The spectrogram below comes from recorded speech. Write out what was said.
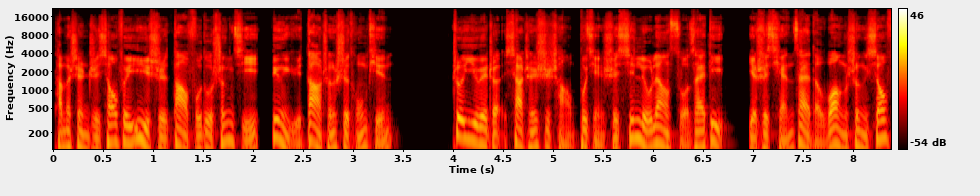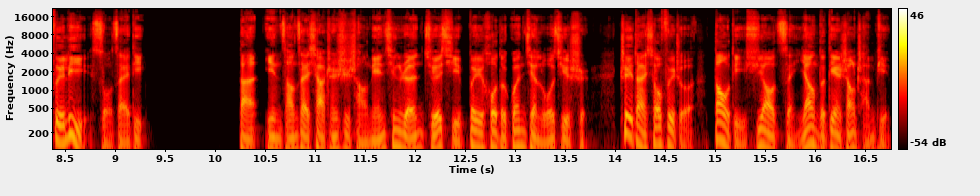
他们甚至消费意识大幅度升级，并与大城市同频。这意味着下沉市场不仅是新流量所在地，也是潜在的旺盛消费力所在地。但隐藏在下沉市场年轻人崛起背后的关键逻辑是：这代消费者到底需要怎样的电商产品？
